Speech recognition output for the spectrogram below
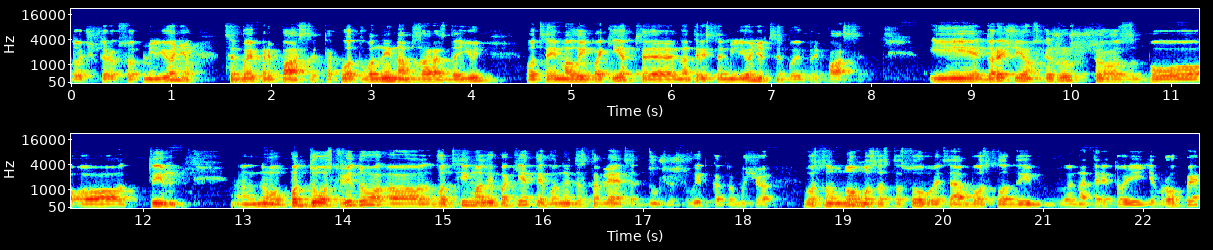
до 400 мільйонів. Це боєприпаси. Так, от вони нам зараз дають оцей малий пакет е, на 300 мільйонів. Це боєприпаси. І до речі, я вам скажу, що по о, тим. е, Ну, по досвіду, о, ці малі пакети вони доставляються дуже швидко, тому що в основному застосовуються або склади в, на території Європи,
